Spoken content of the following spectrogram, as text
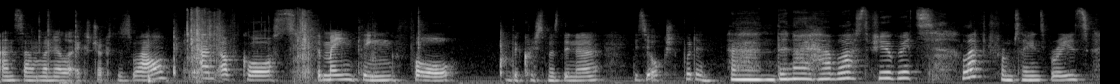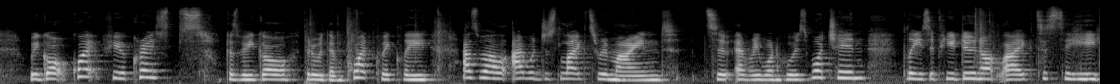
and some vanilla extract as well. And of course the main thing for the Christmas dinner is the Yorkshire pudding? And then I have last few bits left from Sainsbury's. We got quite a few crisps because we go through them quite quickly. As well I would just like to remind to everyone who is watching please if you do not like to see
